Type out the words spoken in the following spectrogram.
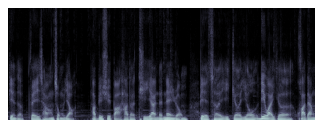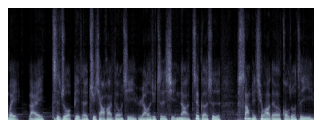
变得非常重要。他必须把他的提案的内容变成一个由另外一个跨单位来制作，变成具象化的东西，然后去执行。那这个是商品企划的工作之一。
